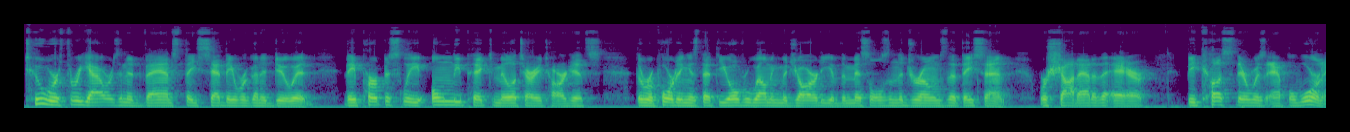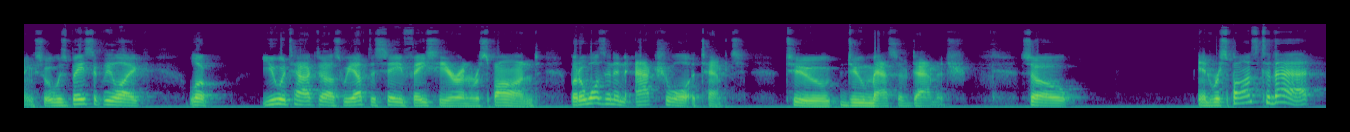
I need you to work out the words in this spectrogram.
two or three hours in advance they said they were going to do it. They purposely only picked military targets. The reporting is that the overwhelming majority of the missiles and the drones that they sent were shot out of the air because there was ample warning. So it was basically like, look, you attacked us. We have to save face here and respond. But it wasn't an actual attempt to do massive damage. So, in response to that,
